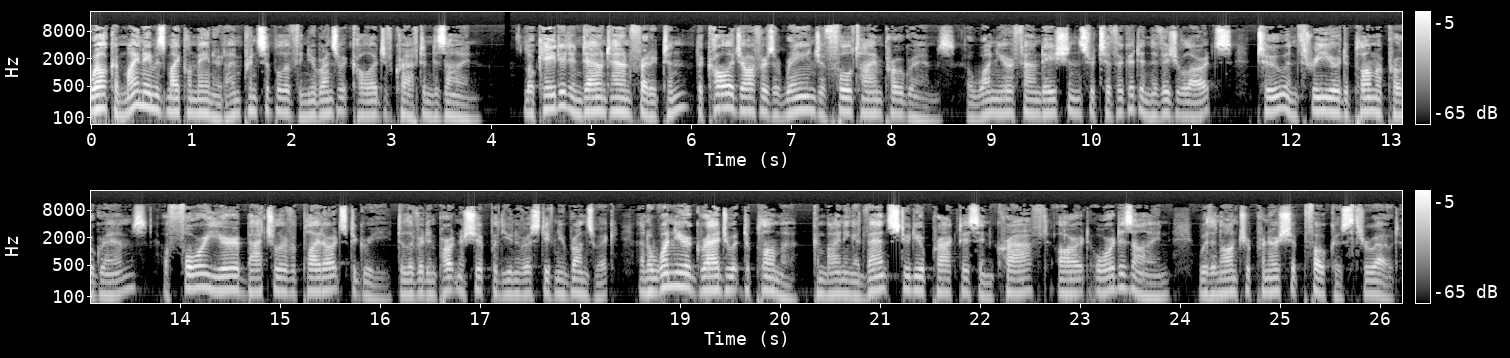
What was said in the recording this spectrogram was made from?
Welcome. My name is Michael Maynard. I'm principal of the New Brunswick College of Craft and Design. Located in downtown Fredericton, the college offers a range of full-time programs, a one-year foundation certificate in the visual arts, two and three-year diploma programs, a four-year Bachelor of Applied Arts degree delivered in partnership with the University of New Brunswick, and a one-year graduate diploma combining advanced studio practice in craft, art, or design with an entrepreneurship focus throughout.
